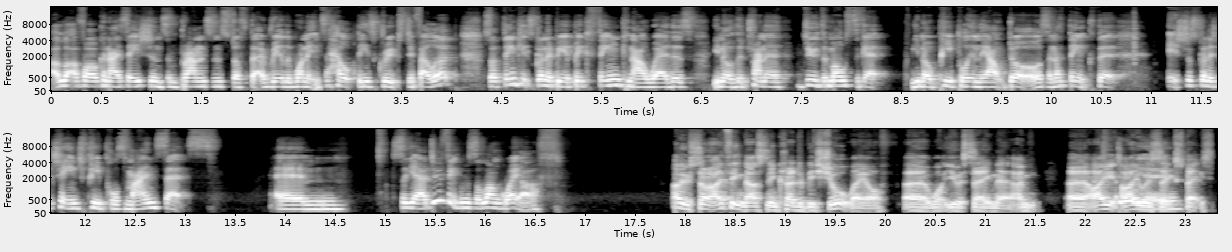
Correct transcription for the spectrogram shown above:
a lot of organisations and brands and stuff that are really wanting to help these groups develop. So I think it's going to be a big thing now where there's you know they're trying to do the most to get you know people in the outdoors, and I think that it's just going to change people's mindsets. Um, so yeah, I do think it was a long way off. Oh, sorry. I think that's an incredibly short way off. Uh, what you were saying there. I'm, uh, I I was expecting.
